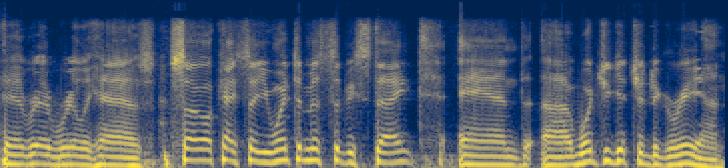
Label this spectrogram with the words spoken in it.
It, really has. So, okay, so you went to Mississippi State, and uh, what'd you get your degree in?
